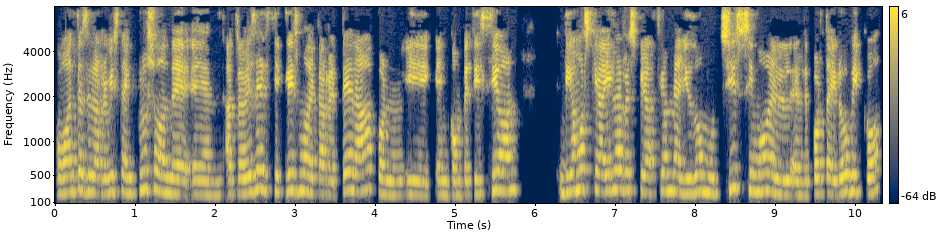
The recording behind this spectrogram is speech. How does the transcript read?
o antes de la revista incluso, donde em, a través del ciclismo de carretera con, y en competición, digamos que ahí la respiración me ayudó muchísimo, el, el deporte aeróbico,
